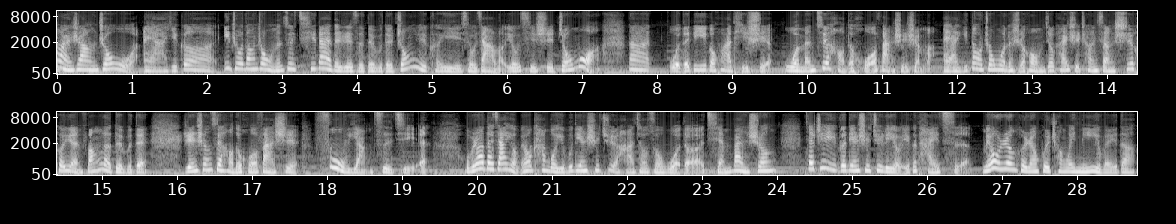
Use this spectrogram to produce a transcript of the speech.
今天晚上周五，哎呀，一个一周当中我们最期待的日子，对不对？终于可以休假了，尤其是周末。那我的第一个话题是我们最好的活法是什么？哎呀，一到周末的时候，我们就开始畅想诗和远方了，对不对？人生最好的活法是富养自己。我不知道大家有没有看过一部电视剧哈，叫做《我的前半生》。在这一个电视剧里有一个台词：没有任何人会成为你以为的。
